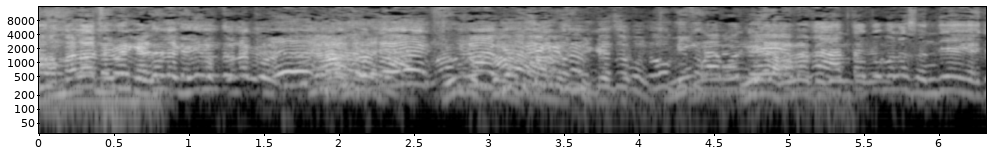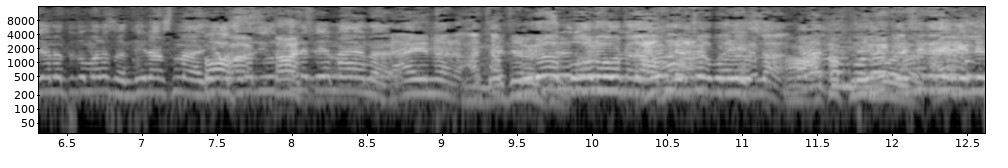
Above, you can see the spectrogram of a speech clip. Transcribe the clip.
आम्हाला नवीन घ्यायला मी काय म्हणतोय, बघा, आता तुम्हाला संधी आहे. याच्यानंतर तुम्हाला संधी नसणार. ते नाही येणार. आता पुढं कसे काय गेले.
